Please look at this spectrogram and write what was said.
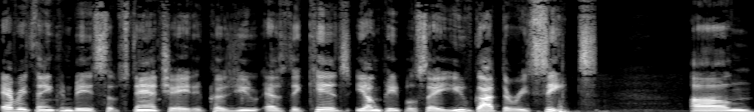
everything can be substantiated because you, as the kids, young people say, you've got the receipts. Um,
